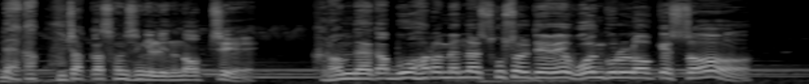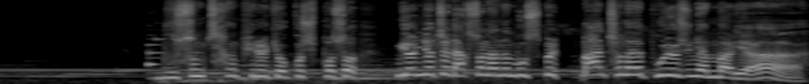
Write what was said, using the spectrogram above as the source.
내가 구작가 선생일 리는 없지. 그럼 내가 뭐하러 맨날 소설 대회에 원고를 넣었겠어? 무슨 창피를 겪고 싶어서 몇 년째 낙선하는 모습을 만천하에 보여주냔 말이야.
